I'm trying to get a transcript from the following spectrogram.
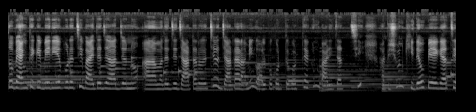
তো ব্যাংক থেকে বেরিয়ে পড়েছি বাড়িতে যাওয়ার জন্য। আর আমাদের যে জাটা রয়েছে, ওই জাটার আমি গল্প করতে করতে এখন বাড়ি যাচ্ছি। আর ভীষণ খিদেও পেয়ে গেছে।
